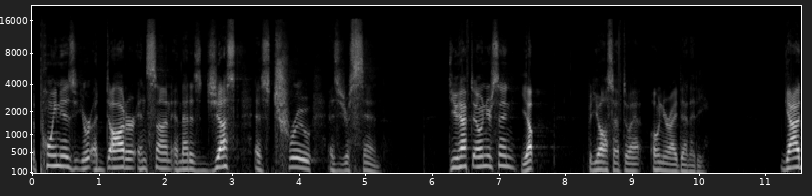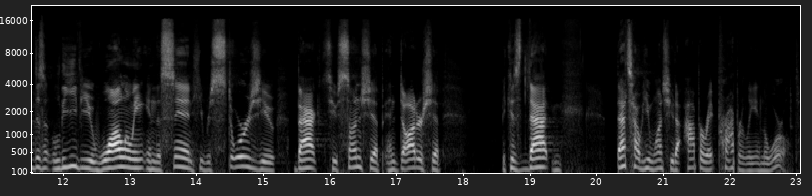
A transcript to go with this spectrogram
The point is, you're a daughter and son, and that is just as true as your sin. Do you have to own your sin? Yep but you also have to own your identity. God doesn't leave you wallowing in the sin, He restores you back to sonship and daughtership because that, that's how He wants you to operate properly in the world.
